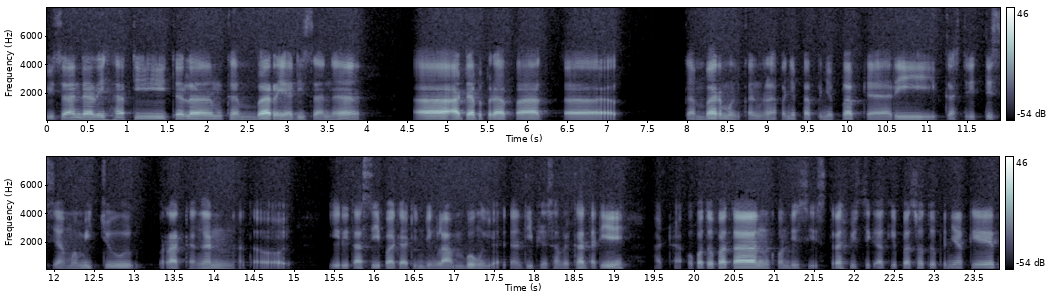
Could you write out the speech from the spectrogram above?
Bisa Anda lihat di dalam gambar ya di sana uh, ada beberapa uh, gambar menunjukkan penyebab-penyebab dari gastritis yang memicu peradangan atau iritasi pada dinding lambung ya nanti bisa sampaikan tadi ada obat-obatan, kondisi stres fisik akibat suatu penyakit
